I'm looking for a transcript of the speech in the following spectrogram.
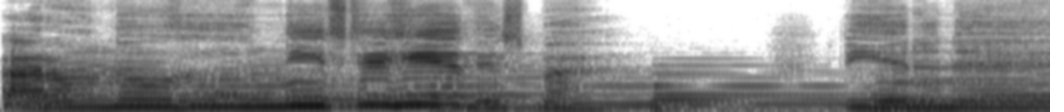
I don't know who needs to hear this, but the internet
